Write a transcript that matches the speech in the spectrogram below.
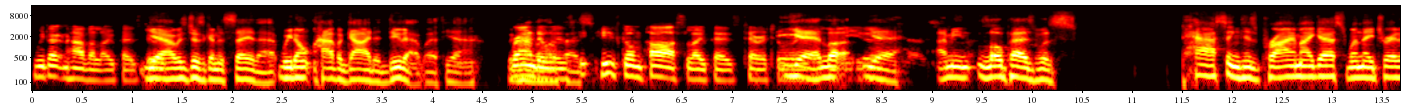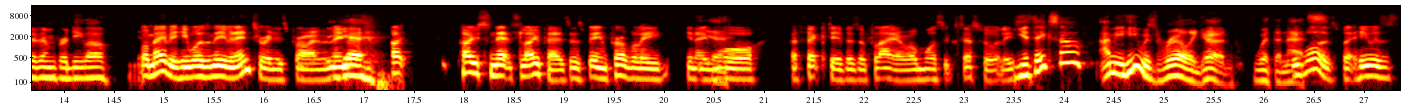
we don't have a Lopez. Yeah, we? I was just gonna say that we don't have a guy to do that with. Yeah, Randle is he's gone past Lopez territory. Yeah, lo- yeah. I mean, Lopez was passing his prime, I guess, when they traded him for D'Lo. Yeah. Well, maybe he wasn't even entering his prime. I mean, yeah. Post Nets Lopez has been probably you know yeah. more effective as a player or more successful at least. You think so? I mean, he was really good with the Nets. He was, but he was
